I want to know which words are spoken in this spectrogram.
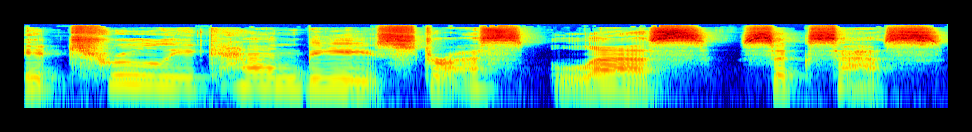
It truly can be stress less success.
